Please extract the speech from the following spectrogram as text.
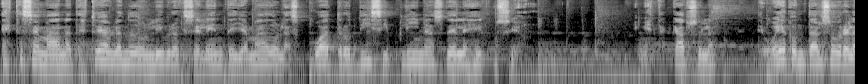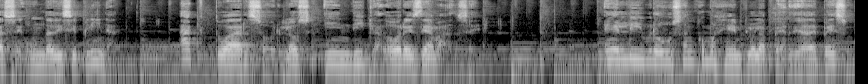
Esta semana te estoy hablando de un libro excelente llamado Las cuatro disciplinas de la ejecución. En esta cápsula te voy a contar sobre la segunda disciplina, actuar sobre los indicadores de avance. En el libro usan como ejemplo la pérdida de peso.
